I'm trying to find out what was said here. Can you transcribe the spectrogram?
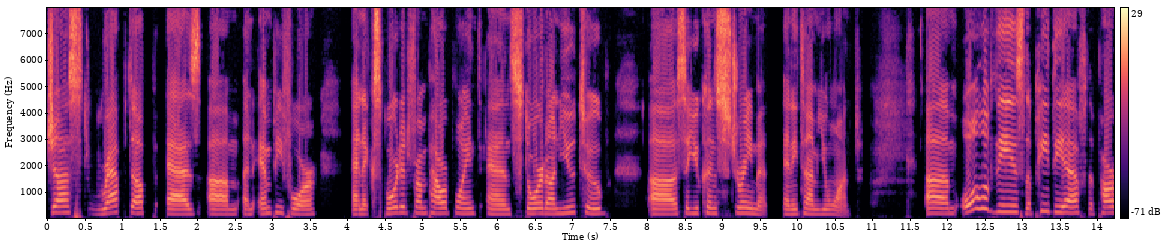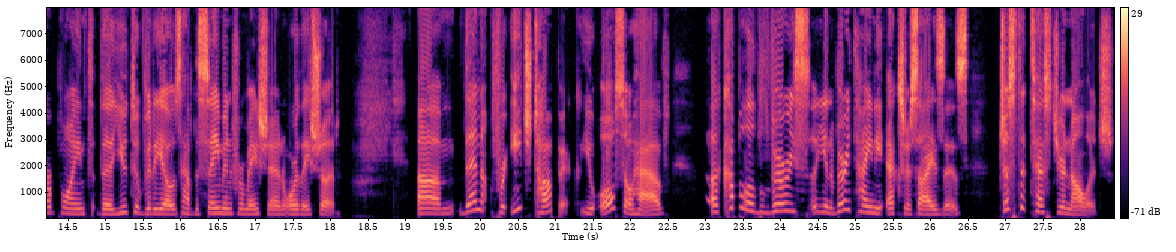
just wrapped up as um, an MP4 and exported from PowerPoint and stored on YouTube uh, so you can stream it anytime you want. Um, all of these, the PDF, the PowerPoint, the YouTube videos have the same information, or they should. Um, then for each topic, you also have a couple of very, you know, very tiny exercises just to test your knowledge.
